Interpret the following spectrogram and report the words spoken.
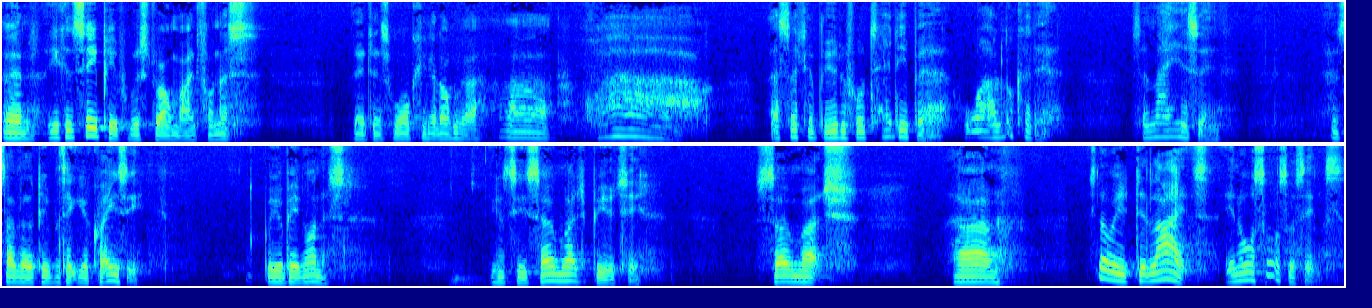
And you can see people with strong mindfulness. They're just walking along there. Ah, wow, that's such a beautiful teddy bear. Wow, look at it. It's amazing. And sometimes people think you're crazy, but you're being honest. You can see so much beauty, so much, um, it's not really delight in all sorts of things.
